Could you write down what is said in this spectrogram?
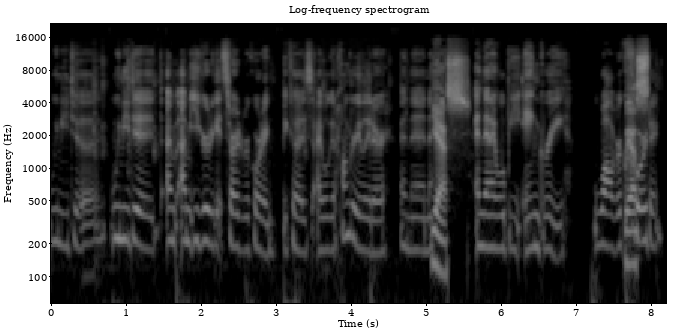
we need to we need to. I'm I'm eager to get started recording because I will get hungry later, and then Yes. and then I will be angry while are s- recording.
